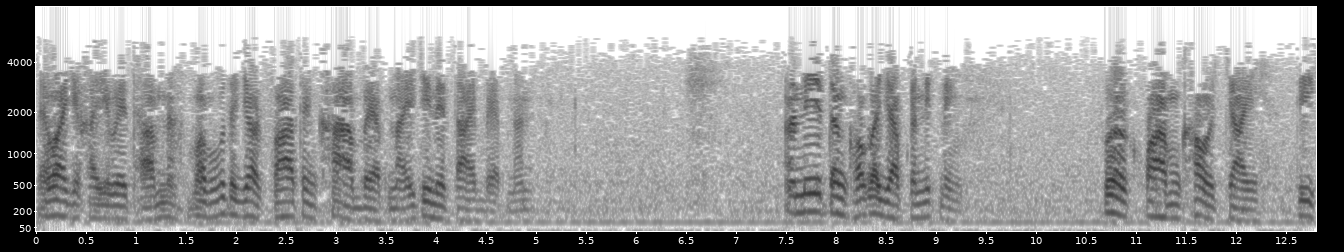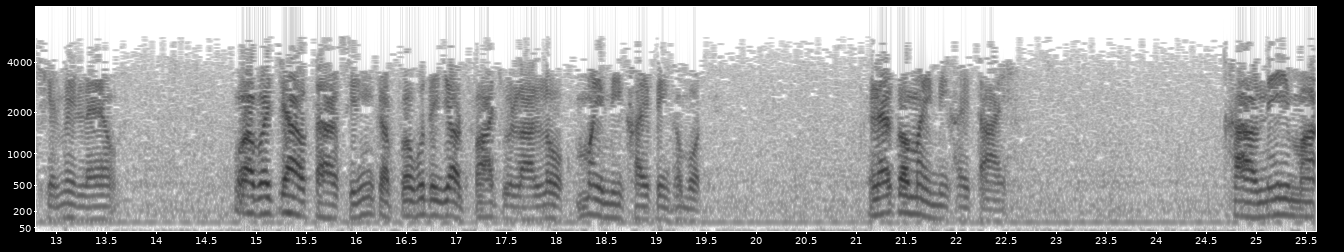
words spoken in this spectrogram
แต่ว่าจะใครจะไปถามนะ ว่าพระพุทธยอดฟ้าท่านฆ่าแบบไหนจึงได้ตายแบบนั้น อันนี้ต้องขอกระยับกันนิดหนึ่ง เพื่อความเข้าใจที่เขียนไว้แล้ว ว่าพระเจ้าตากสินกับพระพุทธยอดฟ้าจุฬาโลกไม่มีใครเป็นขบฏและก็ไม่มีใครตาย ข่าวนี้มา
